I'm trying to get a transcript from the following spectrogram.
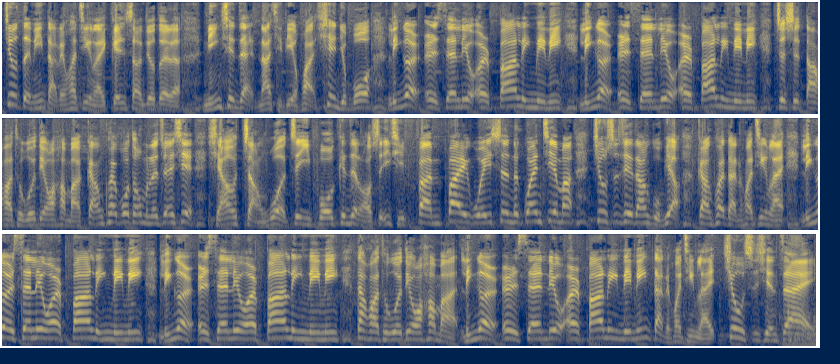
就等您打电话进来跟上就对了。您现在拿起电话，现就拨零二二三六二八零零零零二二三六二八零零零，这是大华投顾电话号码，赶快拨通我们的专线。想要掌握这一波跟着老师一起反败为胜的关键吗？就是这档股票，赶快打电话进来，零二三六二八零零零零二二三六二八零零零，大华投顾电话号码零二二三六。二八零零零打电话进来就是现在。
